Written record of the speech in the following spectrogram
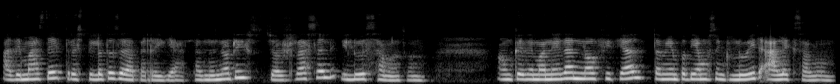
además de tres pilotos de la perrilla, Lando Norris, George Russell y Lewis Hamilton, aunque de manera no oficial también podíamos incluir a Alex Albon.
